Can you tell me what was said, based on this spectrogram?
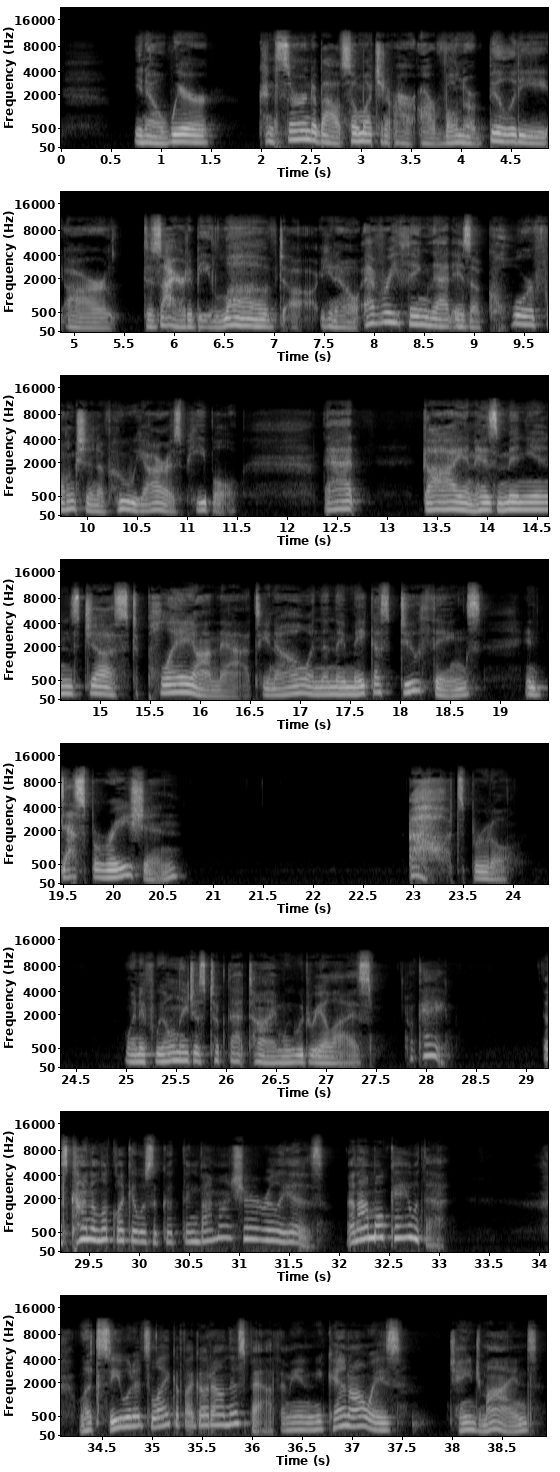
you know, we're concerned about so much in our, our vulnerability, our desire to be loved, uh, you know, everything that is a core function of who we are as people. That guy and his minions just play on that, you know, and then they make us do things in desperation. Oh, it's brutal. When if we only just took that time, we would realize, okay, this kind of looked like it was a good thing, but I'm not sure it really is. And I'm okay with that. Let's see what it's like if I go down this path. I mean, you can always change minds.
